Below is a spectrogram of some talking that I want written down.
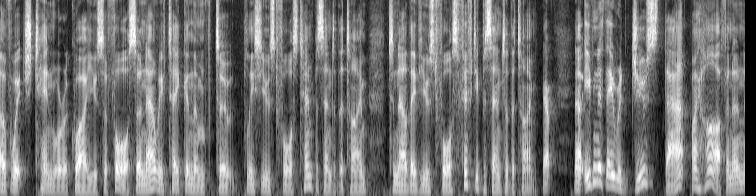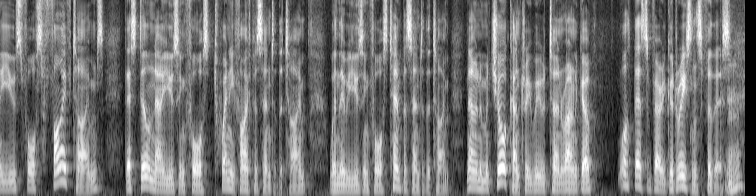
of which 10 will require use of force. So now we've taken them to police used force 10% of the time to now they've used force 50% of the time. Yep. Now, even if they reduced that by half and only used force five times, they're still now using force 25% of the time when they were using force 10% of the time. Now, in a mature country, we would turn around and go, Well, there's very good reasons for this. Mm-hmm.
